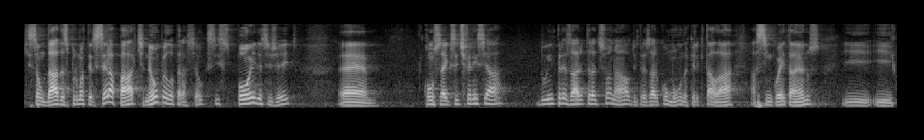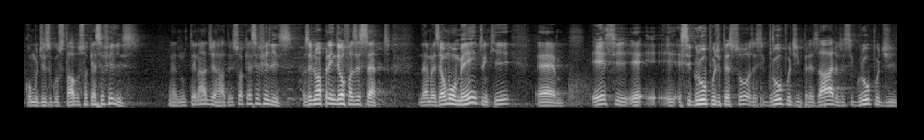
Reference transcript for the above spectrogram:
que são dadas por uma terceira parte, não pela operação, que se expõe desse jeito, é, consegue se diferenciar do empresário tradicional, do empresário comum, daquele que está lá há 50 anos e, e, como diz o Gustavo, só quer ser feliz. né? Não tem nada de errado, ele só quer ser feliz. Mas ele não aprendeu a fazer certo. né? Mas é o momento em que é, esse, esse grupo de pessoas, esse grupo de empresários, esse grupo de,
